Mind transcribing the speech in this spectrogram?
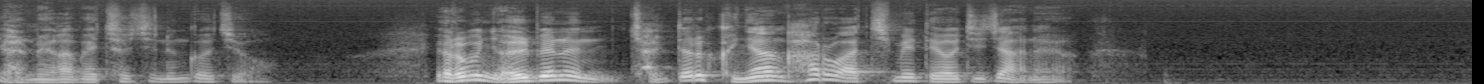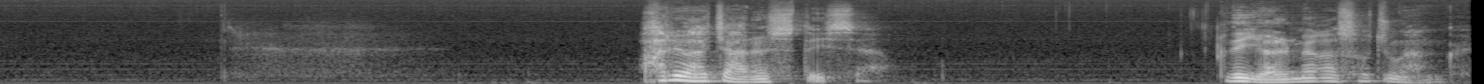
열매가 맺혀지는 거죠. 여러분 열매는 절대로 그냥 하루 아침에 되어지지 않아요. 화려하지 않을 수도 있어요. 근데 열매가 소중한 거예요.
